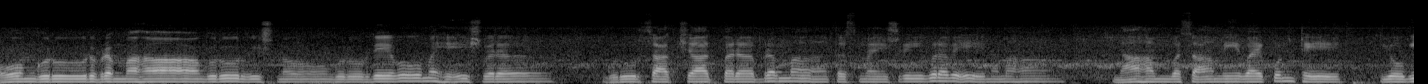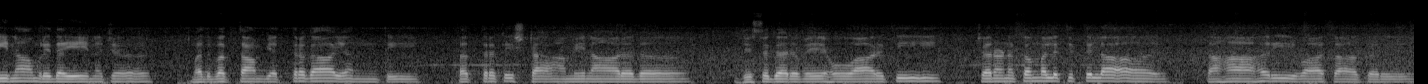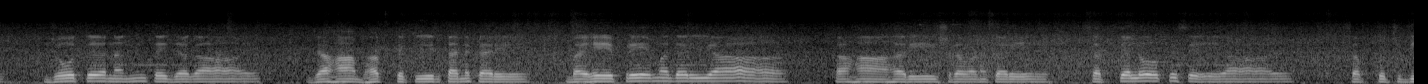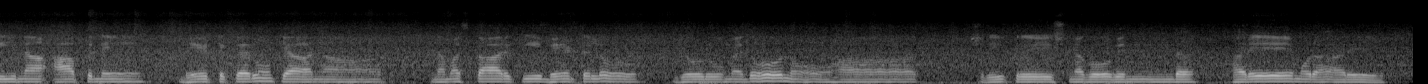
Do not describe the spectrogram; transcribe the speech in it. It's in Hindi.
ॐ गुरुर्ब्रह्मा, गुरुर्विष्णु, गुरुर्देवो महेश्वर। गुरुर्साक्षात् परब्रह्म, तस्मै श्रीगुरवे नमः। नाहं वसामि वैकुण्ठे योगिनां हृदयेन च। मद्भक्तां यत्र गायन्ति, तत्र तिष्ठामि नारद। जिस घर हो आरती चरण कमल चितलाय तहाँ हरि वासा करे। ज्योत अनंत जगाए, जहाँ भक्त कीर्तन करे, बहे प्रेम दरिया। कहाँ हरि श्रवण करे, सत्यलोक से आए। सब कुछ दीना आपने, भेंट करूँ क्या नाथ नमस्कार की भेंट लो, जोड़ू मैं दोनों हाथ। श्री कृष्ण गोविंद, हरे मुरारे।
